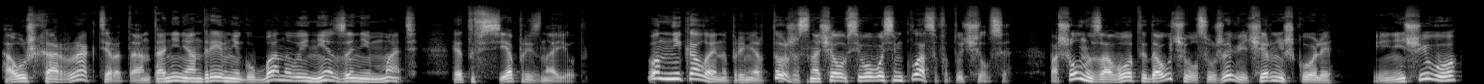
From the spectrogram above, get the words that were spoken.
А уж характера-то Антонине Андреевне Губановой не занимать. Это все признают. Вон Николай, например, тоже сначала всего восемь классов отучился. Пошел на завод и доучивался уже в вечерней школе. И ничего,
